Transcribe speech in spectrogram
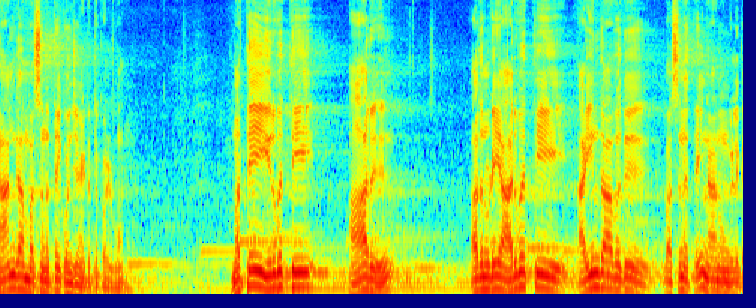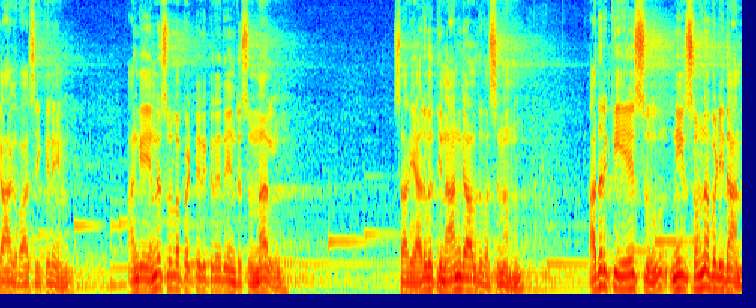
நான்காம் வசனத்தை கொஞ்சம் எடுத்துக்கொள்வோம். மத்திய இருபத்தி ஆறு அதனுடைய அறுபத்தி ஐந்தாவது வசனத்தை நான் உங்களுக்காக வாசிக்கிறேன். அங்கே என்ன சொல்லப்பட்டிருக்கிறது என்று சொன்னால் சாரி அறுபத்தி நான்காவது வசனம். அதற்கு இயேசு நீர் சொன்னபடிதான்.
